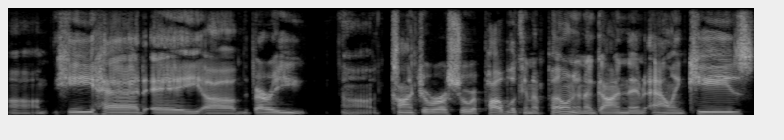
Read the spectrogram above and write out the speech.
Um, he had a um, very uh, controversial Republican opponent, a guy named Alan Keyes.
